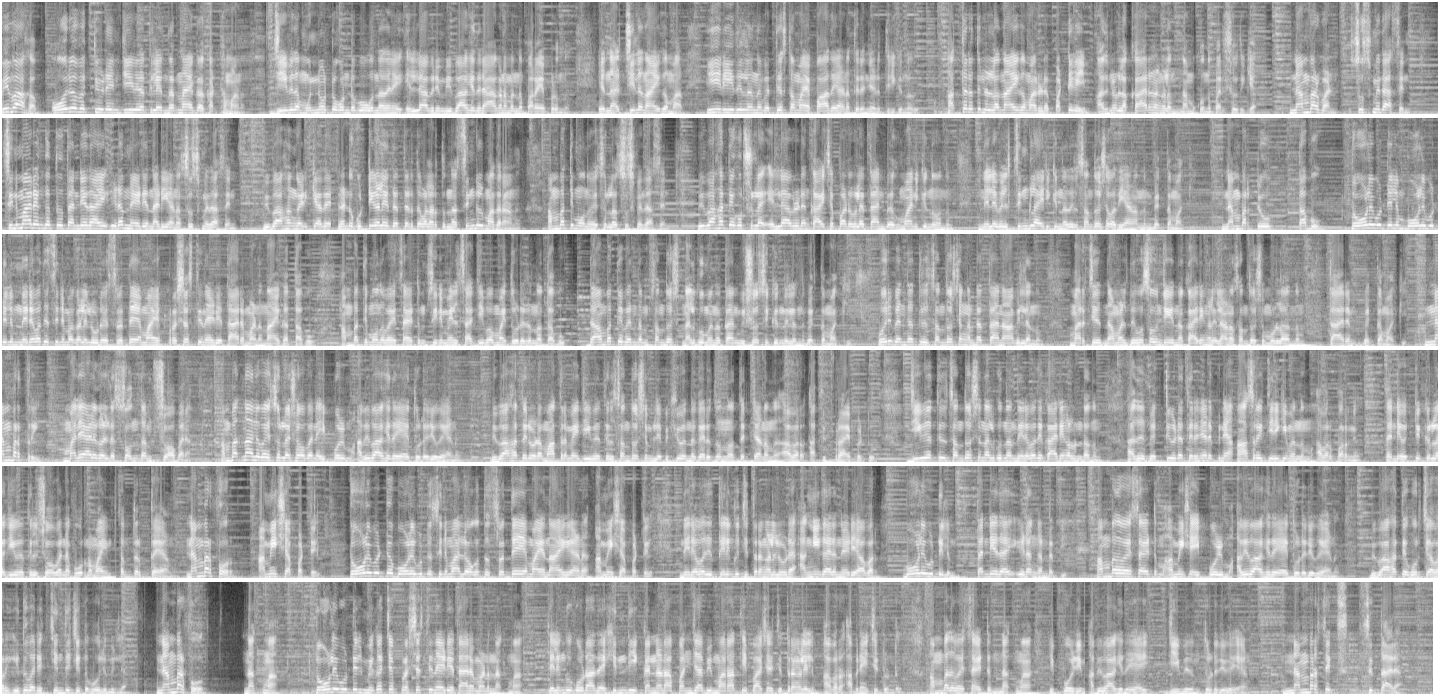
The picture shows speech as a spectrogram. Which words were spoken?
വിവാഹം ഓരോ വ്യക്തിയുടെയും ജീവിതത്തിലെ നിർണായക ഘട്ടമാണ്. ജീവിതം മുന്നോട്ട് കൊണ്ടുപോകുന്നതിന് എല്ലാവരും വിവാഹിതരാകണമെന്ന് പറയപ്പെടുന്നു. എന്നാൽ ചില നായികമാർ ഈ രീതിയിൽ നിന്ന് വ്യത്യസ്തമായ പാതയാണ് തിരഞ്ഞെടുത്തിരിക്കുന്നത്. അത്തരത്തിലുള്ള നായികമാരുടെ പട്ടികയും അതിനുള്ള കാരണങ്ങളും നമുക്കൊന്ന് പരിശോധിക്കാം. Number one Sushmita Sen. Cinema രംഗത്ത് തന്റേതായ ഇടം നേടിയ നടിയാണ് സുസ്മിത സെൻ. വിവാഹം കഴിക്കാതെ രണ്ട് കുട്ടികളെ ദത്തെടുത്ത് വളർത്തുന്ന സിംഗിൾ മദറാണ് അമ്പത്തിമൂന്ന് വയസ്സുള്ള സുസ്മിത സെൻ. വിവാഹത്തെക്കുറിച്ചുള്ള എല്ലാവരുടെയും കാഴ്ചപ്പാടുകളെ താൻ ബഹുമാനിക്കുന്നുവെന്നും നിലവിൽ സിംഗിളായിരിക്കുന്നതിൽ സന്തോഷവതിയാണെന്നും വ്യക്തമാക്കി. Number two Tabu. ടോളിവുഡിലും ബോളിവുഡിലും നിരവധി സിനിമകളിലൂടെ ശ്രദ്ധേയമായ പ്രശസ്തി നേടിയ താരമാണ് നായക തബു. അമ്പത്തിമൂന്ന് വയസ്സായിട്ടും സിനിമയിൽ സജീവമായി തുടരുന്ന തബു. ദാമ്പത്യ ബന്ധം സന്തോഷം നൽകുമെന്ന് താൻ വിശ്വസിക്കുന്നില്ലെന്ന് വ്യക്തമാക്കി. ഒരു ബന്ധത്തിൽ സന്തോഷം കണ്ടെത്താനാവില്ലെന്നും മറിച്ച് നമ്മൾ ദിവസവും ചെയ്യുന്ന കാര്യങ്ങളിലാണ് സന്തോഷമുള്ളതെന്നും താരം വ്യക്തമാക്കി. നമ്പർ ത്രീ മലയാളികളുടെ സ്വന്തം ശോഭന. അമ്പത്തിനാല് വയസ്സുള്ള ശോഭന ഇപ്പോഴും അവിവാഹിതയായി തുടരുകയാണ്. വിവാഹത്തിലൂടെ മാത്രമേ ജീവിതത്തിൽ സന്തോഷം ലഭിക്കൂ എന്ന് കരുതുന്നത് തെറ്റാണെന്ന് അവർ അഭിപ്രായപ്പെട്ടു. ജീവിതത്തിൽ സന്തോഷം നൽകുന്ന നിരവധി കാര്യങ്ങളുണ്ടെന്നും അത് വ്യക്തിയുടെ തിരഞ്ഞെടുപ്പിനെ ആശ്രയിച്ചിരിക്കുമെന്നും അവർ പറഞ്ഞു. തന്റെ ഒറ്റയ്ക്കുള്ള ജീവിതത്തിൽ ശോഭന പൂർണമായും സംതൃപ്തയാണ്. Number four Ameesha Patel. Tollywood Bollywood cinema ലോകത്ത് ശ്രദ്ധേയമായ നായികയാണ് അമീഷ പട്ടേൽ. നിരവധി തെലുങ്ക് ചിത്രങ്ങളിലൂടെ അംഗീകാരം നേടിയ അവർ ബോളിവുഡിലും തന്റെതായി ഇടം കണ്ടെത്തി. അമ്പത് വയസ്സായിട്ടും അമീഷ ഇപ്പോഴും അവിവാഹിതയായി തുടരുകയാണ്. വിവാഹത്തെക്കുറിച്ച് അവർ ഇതുവരെ ചിന്തിച്ചിട്ട് പോലുമില്ല. Number four Nagma. ടോളിവുഡിൽ മികച്ച പ്രശസ്തി നേടിയ താരമാണ് നഗ്മ. തെലുങ്ക് കൂടാതെ ഹിന്ദി കന്നഡ പഞ്ചാബി മറാത്തി ഭാഷാ ചിത്രങ്ങളിലും അവർ അഭിനയിച്ചിട്ടുണ്ട്. അമ്പത് വയസ്സായിട്ടും നഗ്മ ഇപ്പോഴും അവിവാഹിതയായി ജീവിതം തുടരുകയാണ്. Number six Sithara.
